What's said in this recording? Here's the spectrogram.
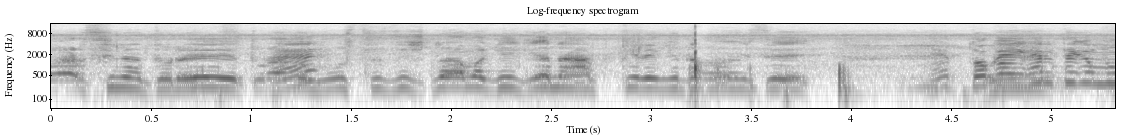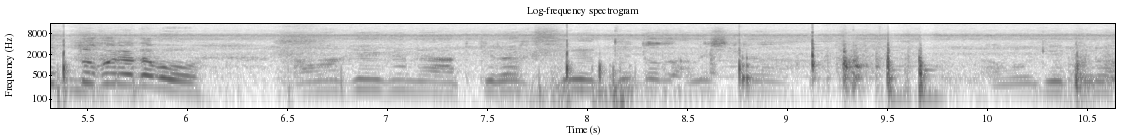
পারছি না তোরে। তোরা বুঝতেছিস না আমাকে এখানে আটকে রেখে দেওয়া হয়েছে। তোকে এখান থেকে মুক্ত করে দেবো। আমাকে এখানে আটকে রাখছে তুই তো জানিস না। আমাকে তোরা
